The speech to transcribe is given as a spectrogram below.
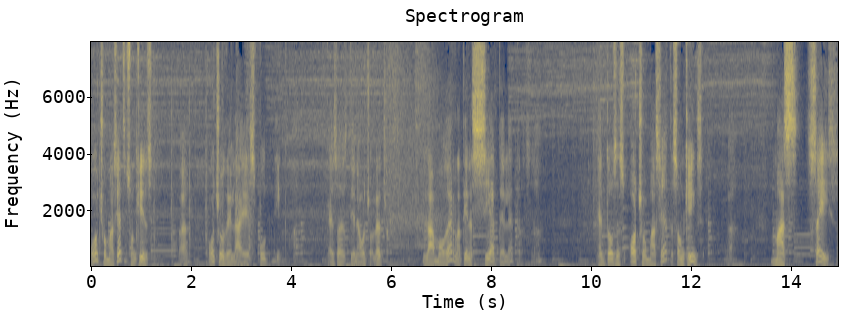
8 más 7 son 15. ¿va? 8 de la Sputnik, que esa tiene 8 letras. La moderna tiene 7 letras. Entonces 8 más 7 son 15. Más 6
